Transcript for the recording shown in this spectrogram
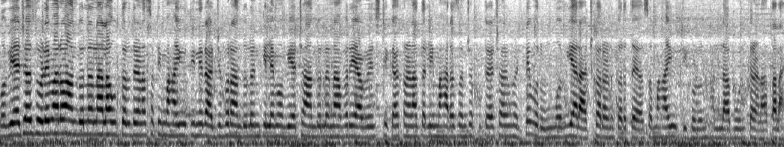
मवियाच्या जोडेमारो आंदोलनाला उत्तर देण्यासाठी महायुतीने राज्यभर आंदोलन केले. मवियाच्या आंदोलनावर यावेळेस टीका करण्यात आली. महाराजांच्या पुतळ्याच्या घटनेवरून मविया राजकारण करतंय असं महायुतीकडून हल्लाबोल करण्यात आला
